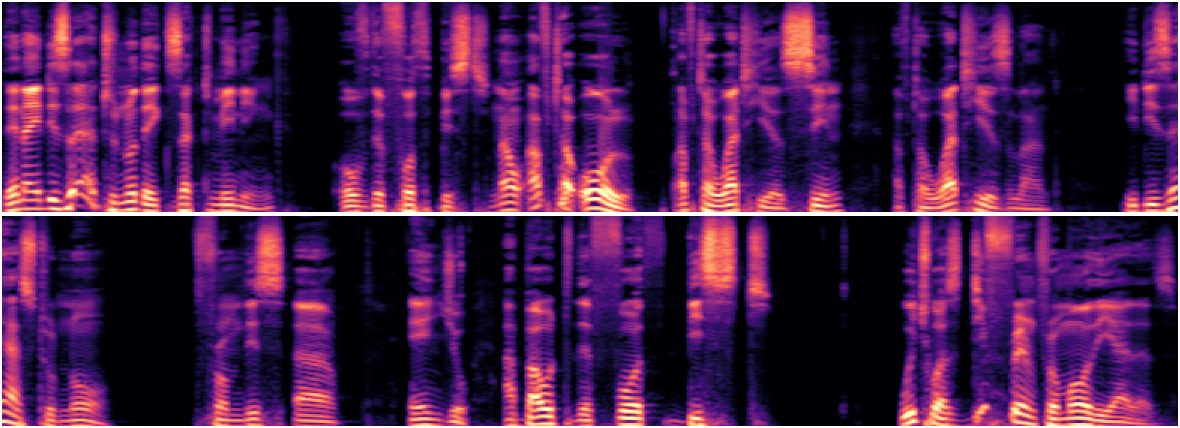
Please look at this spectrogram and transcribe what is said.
Then I desire to know the exact meaning of the fourth beast. Now, after all, after what he has seen, after what he has learned, he desires to know from this uh, angel about the fourth beast, which was different from all the others,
